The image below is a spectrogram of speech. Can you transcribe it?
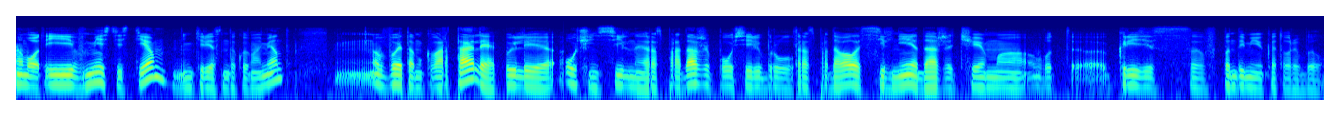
Вот, и вместе с тем, интересный такой момент, в этом квартале были очень сильные распродажи по серебру. Распродавалось сильнее даже, чем э, вот э, кризис в пандемию, который был.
